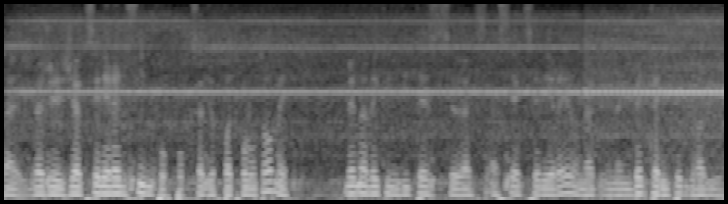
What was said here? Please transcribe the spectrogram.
là, j'ai accéléré le film pour, pour que ça dure pas trop longtemps, mais même avec une vitesse euh, assez accélérée, on a, on a une belle qualité de gravure.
